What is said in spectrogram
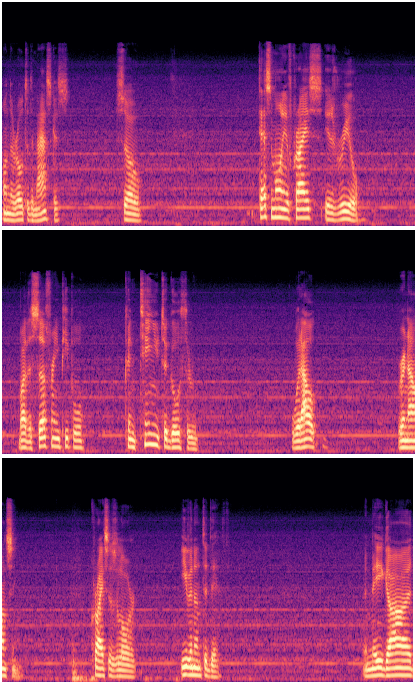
on the road to Damascus. So, testimony of Christ is real by the suffering people continue to go through without renouncing Christ as Lord, even unto death. And may God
